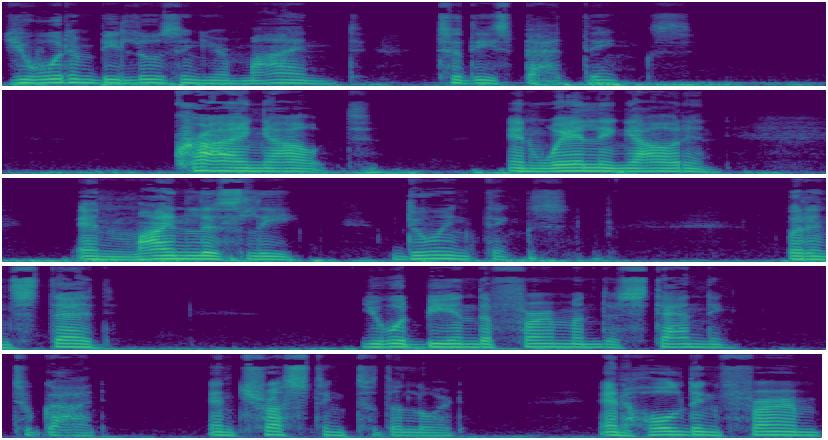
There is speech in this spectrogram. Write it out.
you wouldn't be losing your mind to these bad things. Crying out and wailing out and, and mindlessly doing things. But instead, you would be in the firm understanding to God and trusting to the Lord and holding firm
